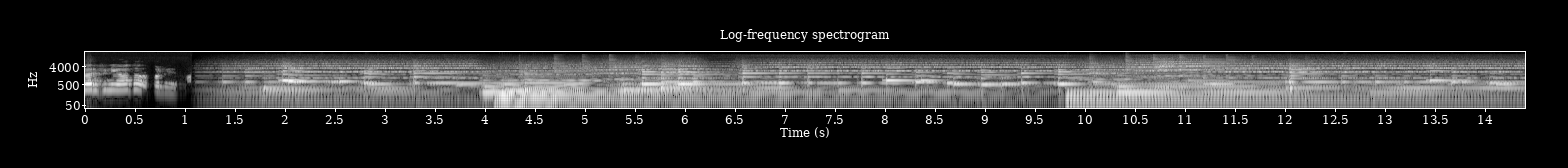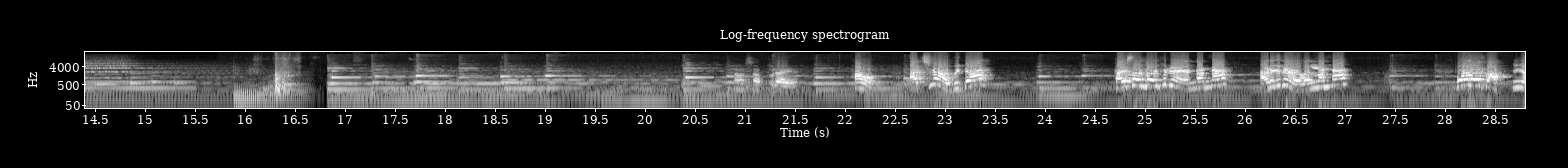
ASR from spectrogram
దొరికినాయో దొరకలేదు సప్పుడే వచ్చినా బిడ్డ పైసలు దొరికినాయి ఏంటన్నా? అడిగినా ఎవరినన్నా? పోతా ఇక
